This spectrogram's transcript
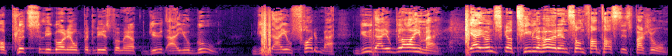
og plutselig går det opp et lys for meg at Gud er jo god. Gud er jo for meg. Gud er jo glad i meg. Jeg ønsker å tilhøre en sånn fantastisk person.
